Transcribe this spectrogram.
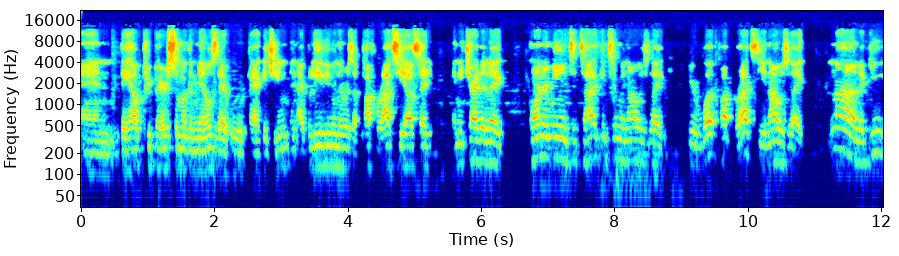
And they helped prepare some of the meals that we were packaging. And I believe even there was a paparazzi outside, and he tried to like corner me into talking to me, and I was like, "You're what paparazzi?" And I was like, "Nah, like you,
